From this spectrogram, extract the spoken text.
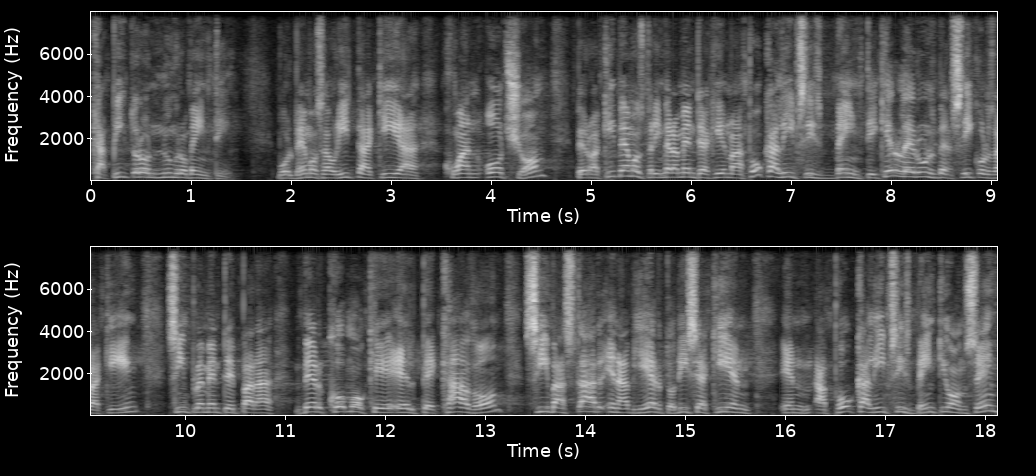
capítulo número 20. Volvemos ahorita aquí a Juan 8, pero aquí vemos primeramente aquí en Apocalipsis 20. Quiero leer unos versículos aquí, simplemente para ver cómo que el pecado sí va a estar en abierto. Dice aquí en, en Apocalipsis 20, 11,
